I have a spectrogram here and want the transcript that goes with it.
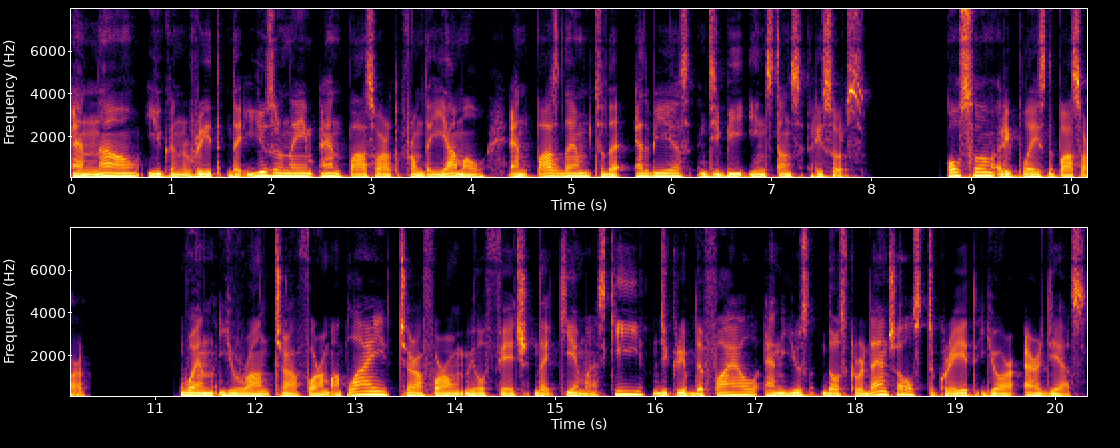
And now you can read the username and password from the YAML and pass them to the AWS DB instance resource. Also replace the password. When you run Terraform apply, Terraform will fetch the KMS key, decrypt the file and use those credentials to create your RDS.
